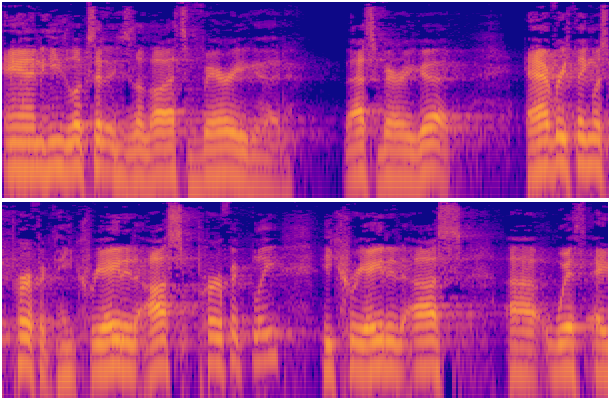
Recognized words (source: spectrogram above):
and he looks at it and he says, Oh, that's very good. That's very good. Everything was perfect. He created us perfectly. He created us uh, with a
